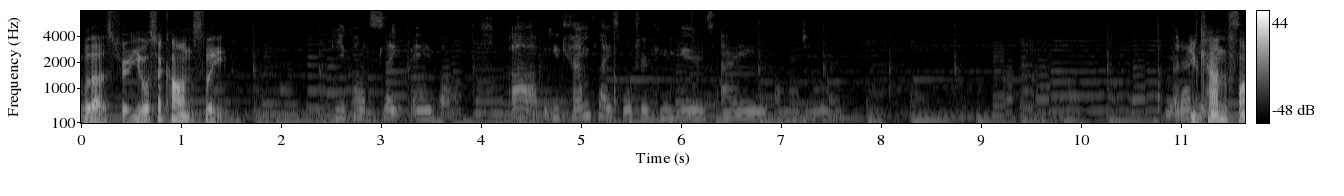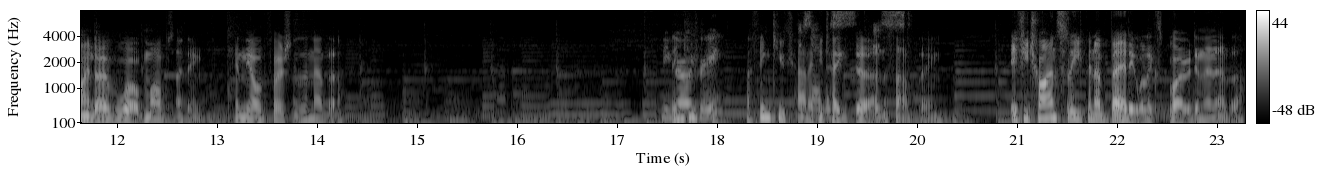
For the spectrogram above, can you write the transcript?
well, that's true. You also can't sleep. You can't sleep either. Ah, but you can place water if you use a. Oh, I don't know. You can find overworld mobs, I think, in the old version of the Nether. Can you grow a tree? I think you can if you take dirt and sapling. If you try and sleep in a bed, it will explode in the Nether.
